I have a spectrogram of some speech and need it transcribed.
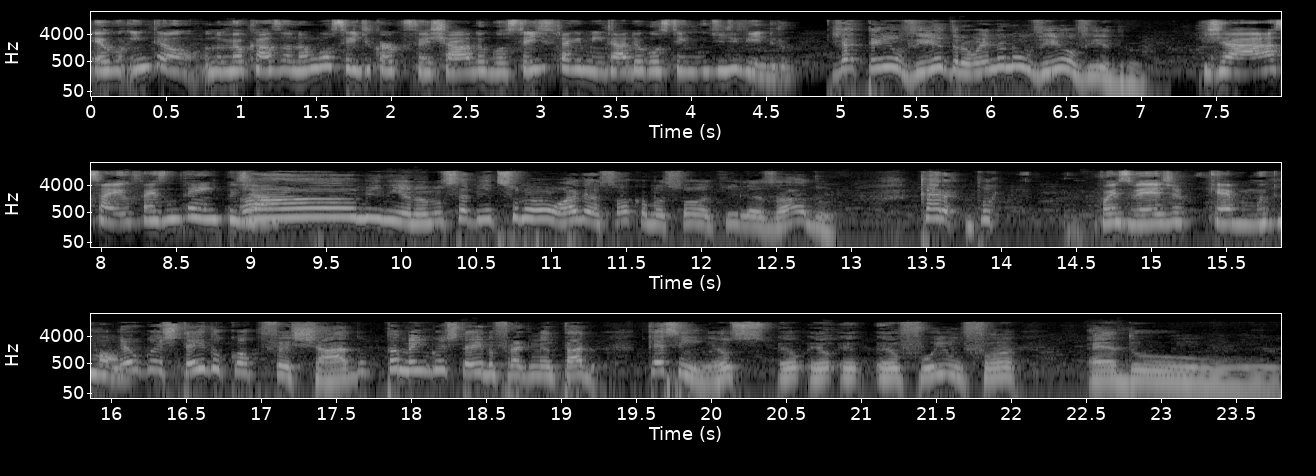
Eu, então, no meu caso, eu não gostei de corpo fechado, eu gostei de fragmentado e eu gostei muito de vidro. Já tem o vidro, eu ainda não vi o vidro. Já saiu faz um tempo já. Ah, menina, eu não sabia disso não. Olha só como eu sou aqui lesado. Cara, por- Pois veja, que é muito bom. eu gostei do corpo fechado, também gostei do fragmentado. Porque assim, eu, eu, eu, eu, eu fui um fã é, do,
